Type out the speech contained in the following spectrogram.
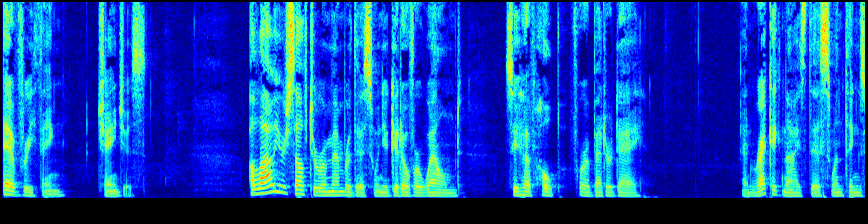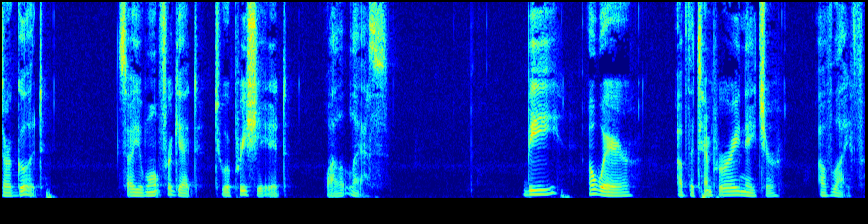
Everything changes. Allow yourself to remember this when you get overwhelmed so you have hope for a better day. And recognize this when things are good so you won't forget to appreciate it while it lasts. Be aware of the temporary nature of life.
